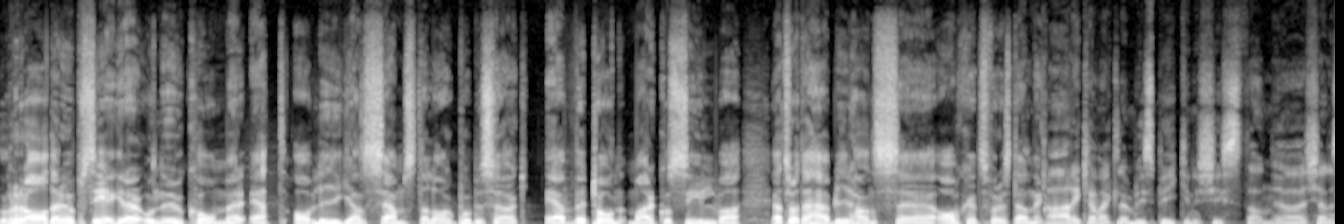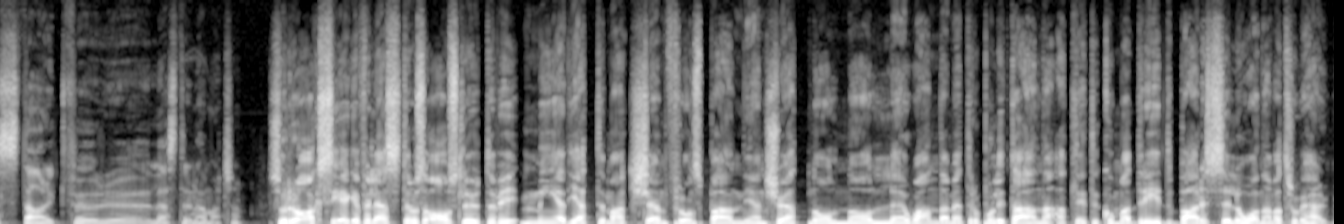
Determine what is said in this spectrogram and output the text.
De radar upp segrar och nu kommer ett av ligans sämsta lag på besök, Everton Marco Silva. Jag tror att det här blir hans eh, avskedsföreställning. Ja, det kan verkligen bli spiken i kistan. Jag känner starkt för eh, Leicester den här matchen. Så rak seger för Leicester och så avslutar vi med jättematchen från Spanien 21.00. Eh, Wanda Metropolitana, Atletico Madrid, Barcelona. Vad tror vi här?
